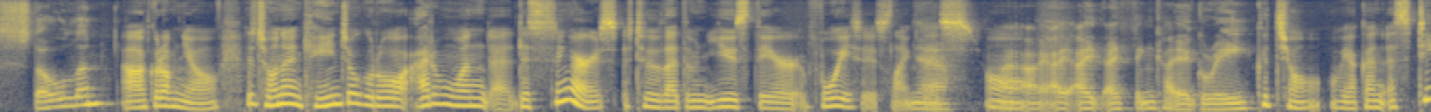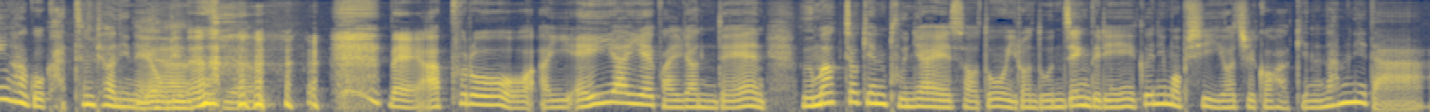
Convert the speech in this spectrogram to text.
stolen. 아, 그럼요. 저는 개인적으로 I don't want the singers to let them use their voices like Yeah. this. 어. I, I, I, think I agree. 그쵸. 어, 약간 스팅하고 같은 편이네요, Yeah, 우리는. yeah. 네, 앞으로 이 AI에 관련된 음악적인 분야에서도 이런 논쟁들이 끊임없이 이어질 것 같기는 합니다.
